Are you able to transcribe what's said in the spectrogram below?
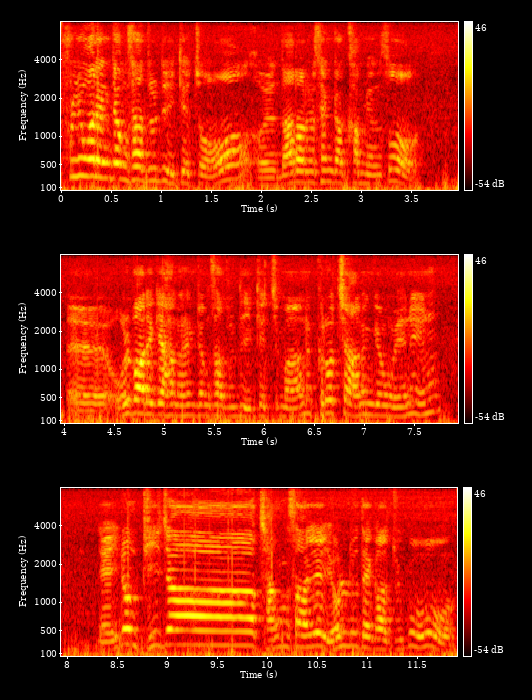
훌륭한 행정사들도 있겠죠. 어, 나라를 생각하면서 에, 올바르게 하는 행정사들도 있겠지만 그렇지 않은 경우에는 예, 이런 비자 장사에 연루돼 가지고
